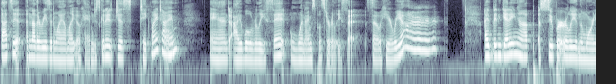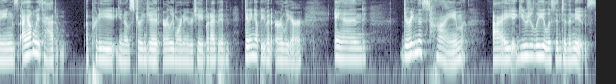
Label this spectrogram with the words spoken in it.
that's it. Another reason why I'm like, okay, I'm just going to just take my time and I will release it when I'm supposed to release it. So here we are. I've been getting up super early in the mornings. I always had a pretty, you know, stringent early morning routine, but I've been getting up even earlier. And during this time, I usually listen to the news.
